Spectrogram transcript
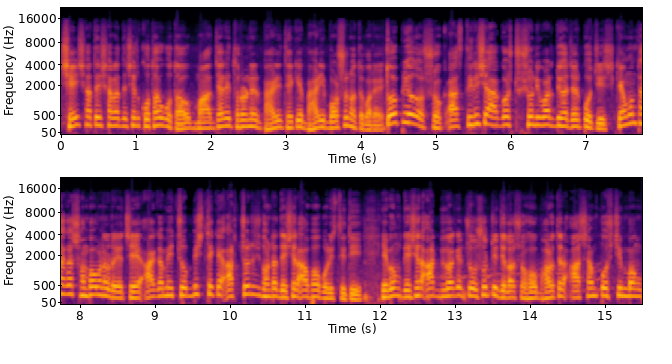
সেই সাথে সারা দেশের কোথাও কোথাও মাঝারি ধরনের ভারী থেকে ভারী বর্ষণ হতে পারে। তো প্রিয় দর্শক, আজ তিরিশে আগস্ট শনিবার দুই কেমন থাকার সম্ভাবনা রয়েছে আগামী চব্বিশ থেকে আটচল্লিশ ঘণ্টা দেশের আবহাওয়া পরিস্থিতি এবং দেশের আট বিভাগের চৌষট্টি জেলা সহ ভারতের আসাম, পশ্চিমবঙ্গ,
